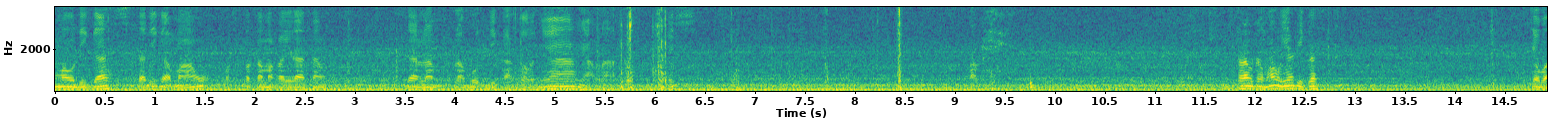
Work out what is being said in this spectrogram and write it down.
mau digas tadi nggak mau. Pas pertama kali datang. Dan lampu, indikatornya nyala. Wis. Sekarang udah mau ya digas coba.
